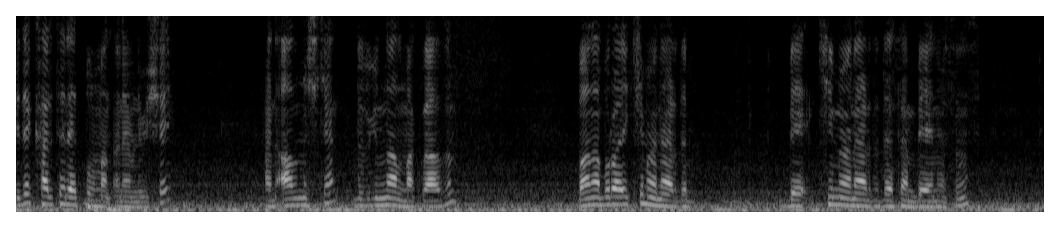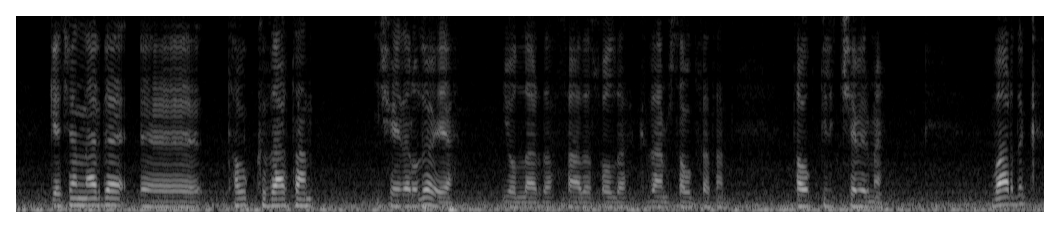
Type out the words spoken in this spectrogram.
Bir de kaliteli et bulman önemli bir şey. Hani almışken düzgününü almak lazım. Bana burayı kim önerdi? Be, kim önerdi desem beğenirsiniz. Geçenlerde e, tavuk kızartan şeyler oluyor ya yollarda sağda solda kızarmış tavuk satan tavuk piliç çevirme. Vardık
